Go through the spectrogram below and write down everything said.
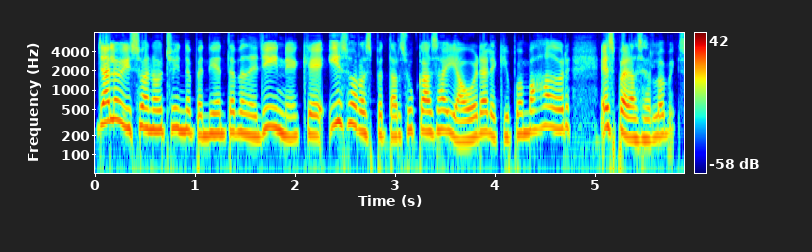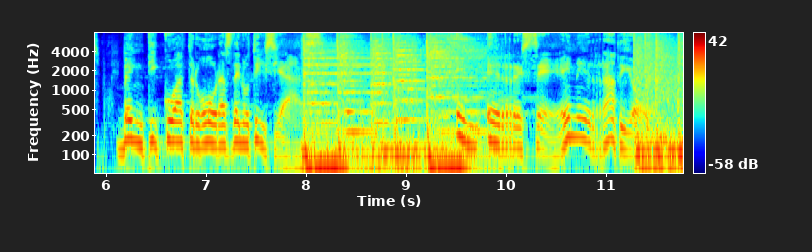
Ya lo hizo anoche Independiente Medellín, que hizo respetar su casa y ahora el equipo embajador espera hacer lo mismo. 24 horas de noticias en RCN Radio.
